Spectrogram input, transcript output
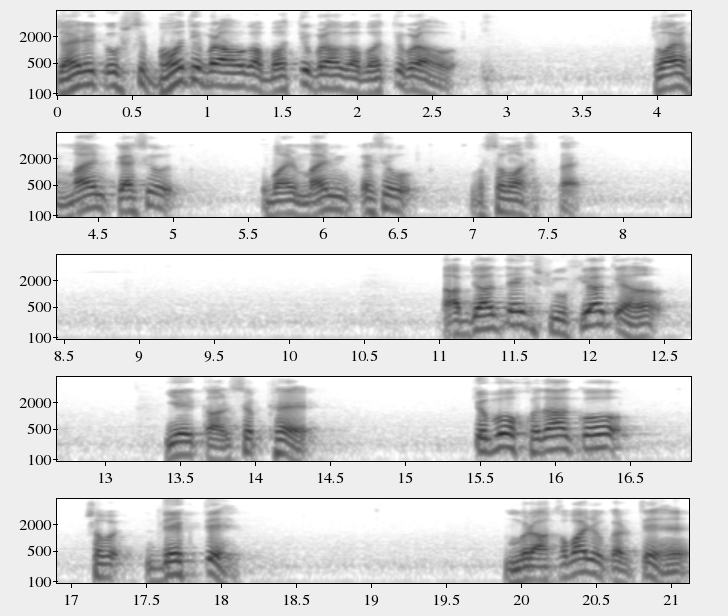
ظاہر ہے کہ اس سے بہت ہی بڑا ہوگا، بہت ہی بڑا ہوگا، بہت ہی بڑا ہوگا۔ تمہارا مائنڈ کیسے ہو تمہارے مائنڈ میں کیسے وہ سما سکتا ہے؟ آپ جانتے ہیں کہ صوفیہ کے یہاں یہ کانسیپٹ ہے کہ وہ خدا کو سب دیکھتے ہیں۔ مراقبہ جو کرتے ہیں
